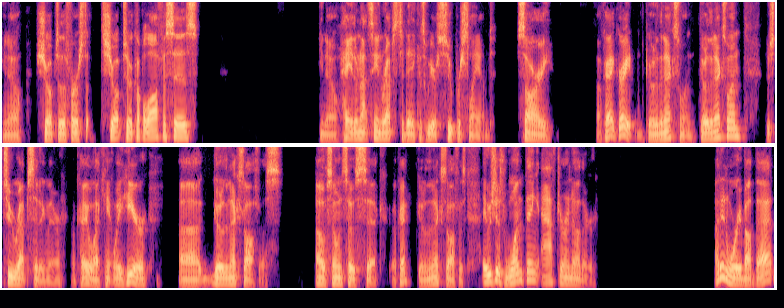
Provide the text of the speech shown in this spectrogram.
You know, show up to the first, show up to a couple offices. You know, hey, they're not seeing reps today because we are super slammed. Sorry, Okay, great. Go to the next one. Go to the next one. There's two reps sitting there. Okay, well, I can't wait here. Uh, go to the next office. Oh, so and so's sick. Okay, go to the next office. It was just one thing after another. I didn't worry about that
